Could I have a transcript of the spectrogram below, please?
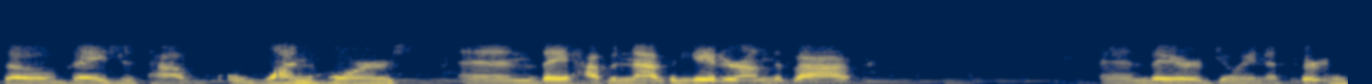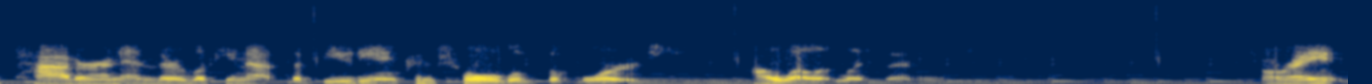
So they just have a one horse and they have a navigator on the back and they are doing a certain pattern and they're looking at the beauty and control of the horse, how well it listens. All right.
